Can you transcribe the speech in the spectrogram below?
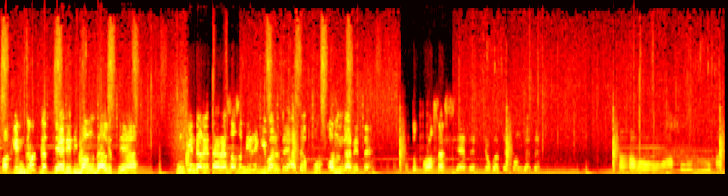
makin greget ya ini di Mang Dalitnya. Mungkin dari Teresa sendiri gimana teh? Ada purkon nggak nih teh untuk prosesnya dan coba teh Mangga teh. Kalau aku dulu kan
